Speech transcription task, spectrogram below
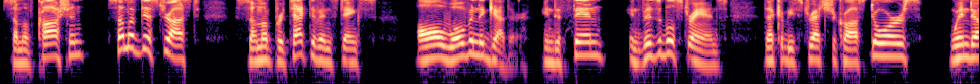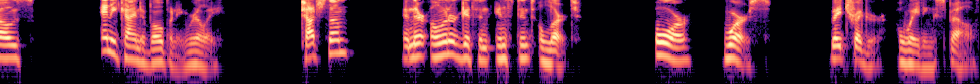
some of caution, some of distrust, some of protective instincts, all woven together into thin, invisible strands that could be stretched across doors, windows, any kind of opening, really. Touch them, and their owner gets an instant alert. Or, worse, they trigger a waiting spell.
